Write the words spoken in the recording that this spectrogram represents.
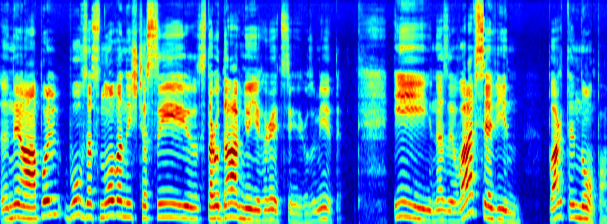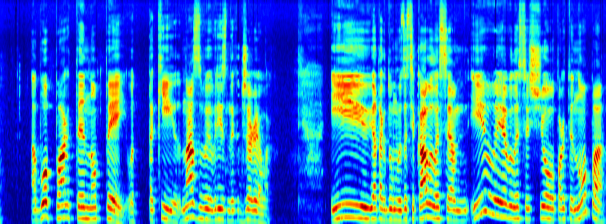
е, Неаполь був заснований в часи стародавньої Греції, розумієте? І називався він Партенопа або Партенопей. От такі назви в різних джерелах. І я так думаю, зацікавилася. І виявилося, що Партенопа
